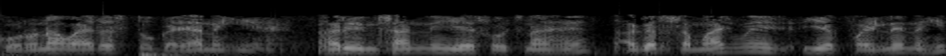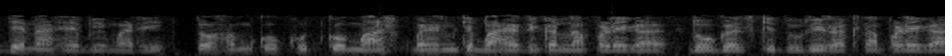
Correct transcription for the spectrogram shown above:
कोरोना वायरस तो गया नहीं है हर इंसान ने ये सोचना है, अगर समाज में ये फैलने नहीं देना है बीमारी तो हमको खुद को मास्क पहन के बाहर निकलना पड़ेगा, दो गज की दूरी रखना पड़ेगा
